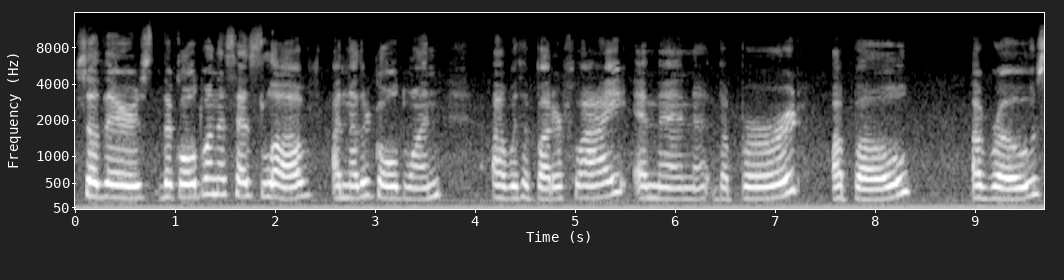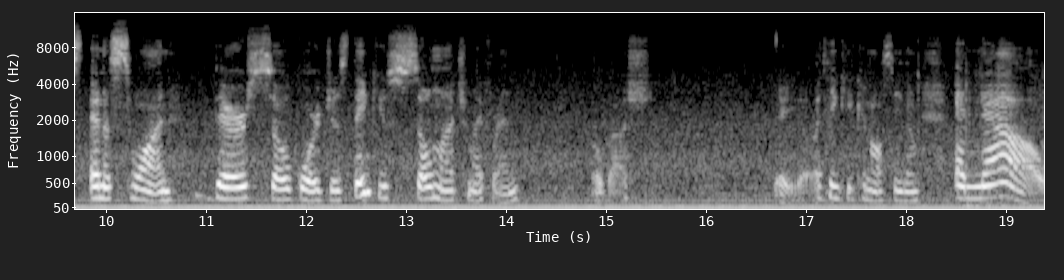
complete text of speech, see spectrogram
So there's the gold one that says love, another gold one, uh, with a butterfly, and then the bird, a bow, a rose, and a swan. They're so gorgeous. Thank you so much, my friend. Oh gosh. There you go. I think you can all see them. And now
